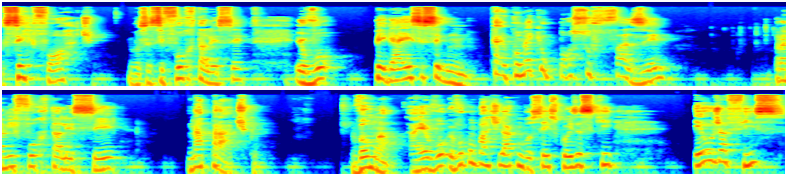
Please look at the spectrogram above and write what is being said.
ser forte, você se fortalecer, eu vou pegar esse segundo. Caio, como é que eu posso fazer para me fortalecer na prática? Vamos lá. Aí eu vou, eu vou compartilhar com vocês coisas que eu já fiz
